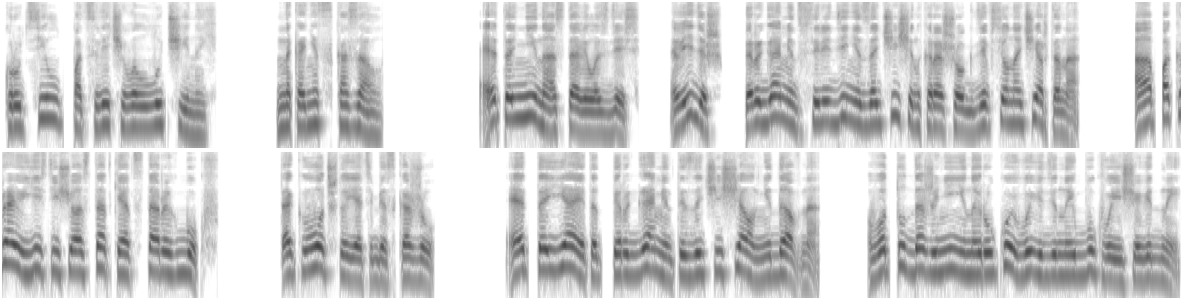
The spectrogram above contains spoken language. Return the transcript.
крутил, подсвечивал лучиной. Наконец сказал. «Это Нина оставила здесь. Видишь, пергамент в середине зачищен хорошо, где все начертано, а по краю есть еще остатки от старых букв. Так вот, что я тебе скажу. Это я этот пергамент и зачищал недавно. Вот тут даже Нининой рукой выведенные буквы еще видны.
